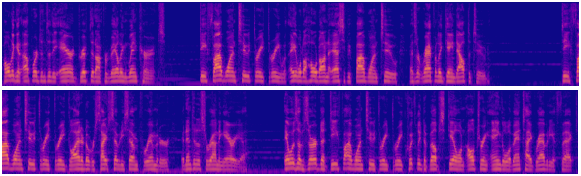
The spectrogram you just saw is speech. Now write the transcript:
holding it upwards into the air and drifted on prevailing wind currents. D-51233 was able to hold on to SCP-512 as it rapidly gained altitude. D-51233 glided over Site-77 perimeter and into the surrounding area. It was observed that D-51233 quickly developed skill in altering angle of anti-gravity effect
